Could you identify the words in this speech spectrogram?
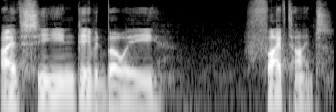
I've seen David Bowie five times.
